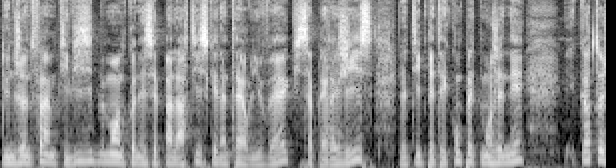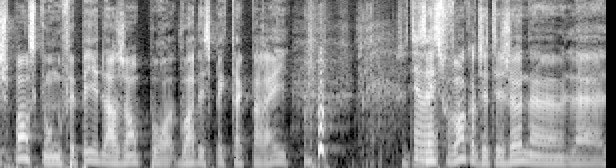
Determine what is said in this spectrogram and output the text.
d'une jeune femme qui visiblement ne connaissait pas l'artiste qu'elle interviewait, qui s'appelait Régis. Le type était complètement gêné. Et Quand euh, je pense qu'on nous fait payer de l'argent pour voir des spectacles pareils, je disais ouais. souvent quand j'étais jeune, euh,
